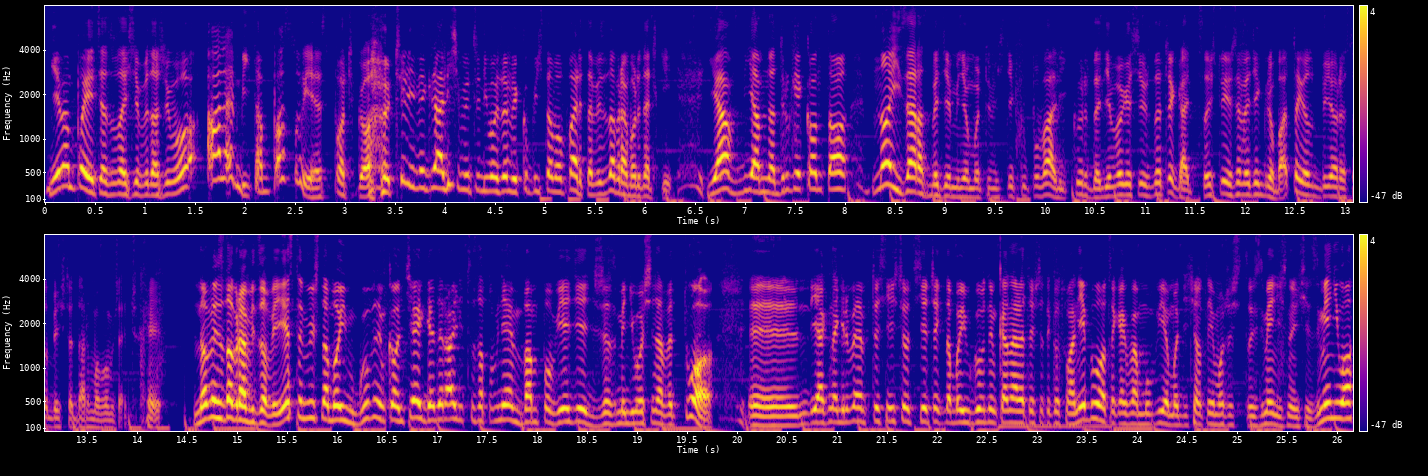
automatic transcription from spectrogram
Nie mam pojęcia, co tutaj się wydarzyło, ale mi tam pasuje, spoczko. czyli wygraliśmy, czyli możemy kupić tą ofertę, więc dobra, mordeczki. Ja wbijam na drugie konto, no i zaraz będziemy nią oczywiście kupowali. Kurde, nie mogę się już doczekać. Coś czuję, że będzie gruba. To ja odbiorę sobie jeszcze darmową rzecz. No więc dobra, widzowie, jestem już na moim głównym koncie. Generalnie to zapomniałem wam powiedzieć, że zmieniło się nawet tło. Yy, jak nagrywałem wcześniejszy odcinek na moim głównym kanale, to jeszcze tego tła nie było. Tak jak wam mówiłem, o 10 może się coś zmienić, no i się zmieniło.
